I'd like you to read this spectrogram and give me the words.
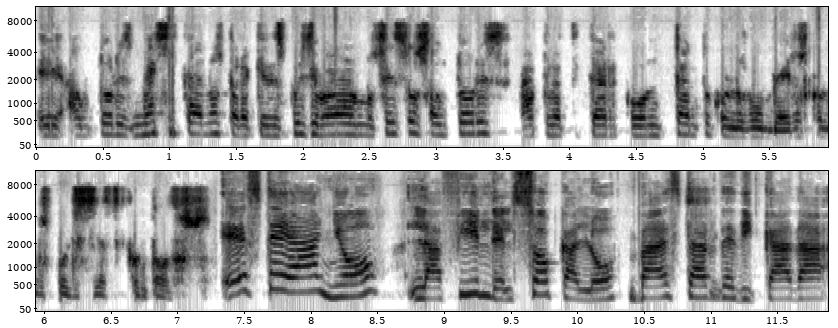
eh, autores mexicanos para que después lleváramos esos autores a platicar con tanto con los bomberos, con los policías y con todos. Este año la FIL del Zócalo va a estar dedicada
